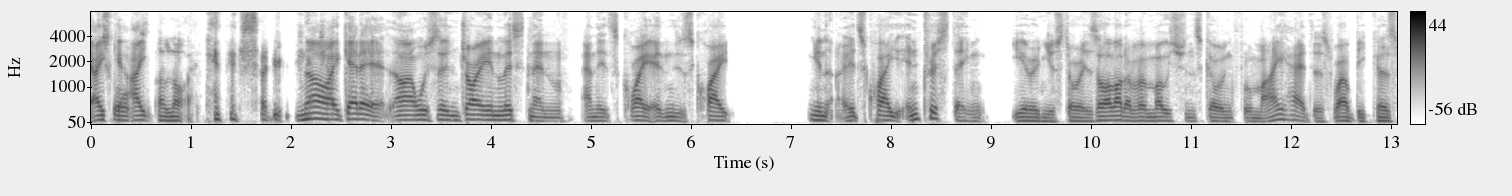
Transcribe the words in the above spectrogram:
I, I, a lot. so, no, I get it. I was enjoying listening, and it's quite, and it's quite, you know, it's quite interesting hearing your story. There's a lot of emotions going through my head as well because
